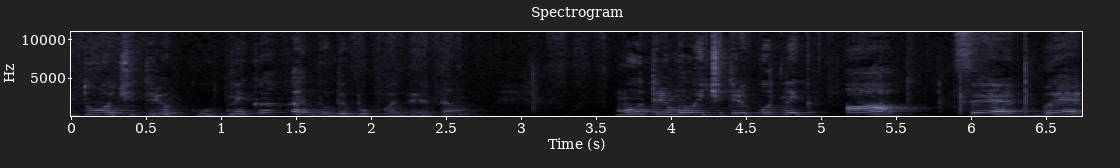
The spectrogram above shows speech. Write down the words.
до чотирьохкутника, хай буде буква Д там. Ми отримали чотирикутник А, С, Б,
